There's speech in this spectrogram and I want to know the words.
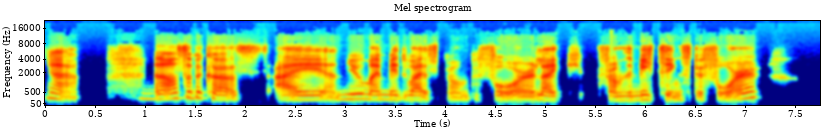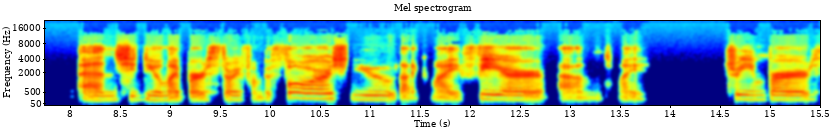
yeah Mm. and also because i knew my midwives from before like from the meetings before and she knew my birth story from before she knew like my fear and my dream birth.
